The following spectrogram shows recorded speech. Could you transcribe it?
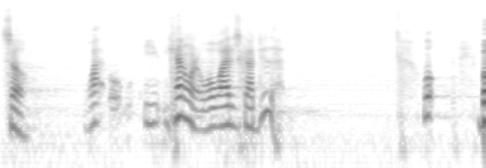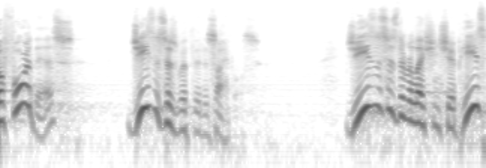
So, why, you, kind of wonder, well, why does God do that? Well, before this, Jesus is with the disciples. Jesus is the relationship. He's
